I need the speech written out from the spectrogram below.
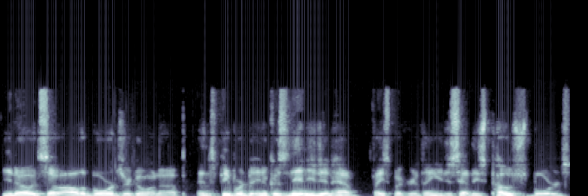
you know, and so all the boards are going up, and people are you know because then you didn't have Facebook or anything, you just had these post boards,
